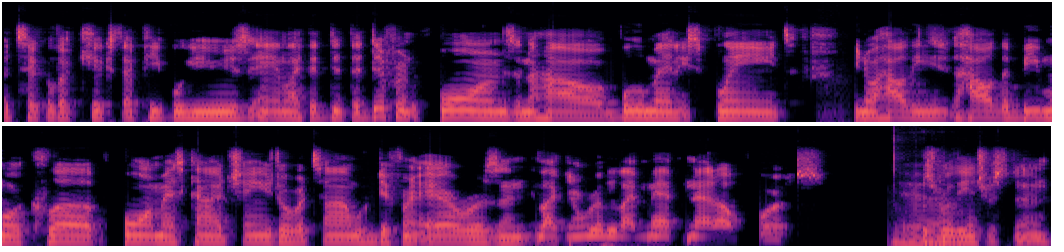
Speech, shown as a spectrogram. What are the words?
particular kicks that people use and like the the different forms and how Blue Man explained you know how these how the Be More Club form has kind of changed over time with different eras and like and really like mapping that out for us. Yeah. It was really interesting.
